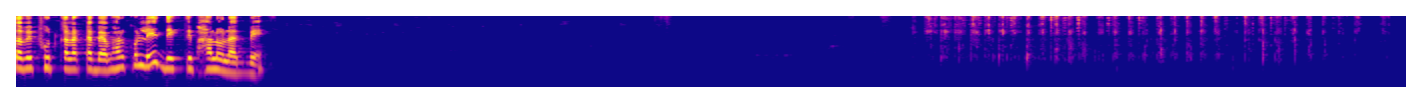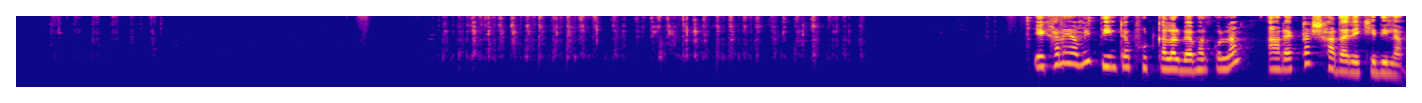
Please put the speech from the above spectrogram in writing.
তবে ফুড কালারটা ব্যবহার করলে দেখতে ভালো লাগবে। এখানে আমি তিনটা ফুড কালার ব্যবহার করলাম আর একটা সাদা রেখে দিলাম।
